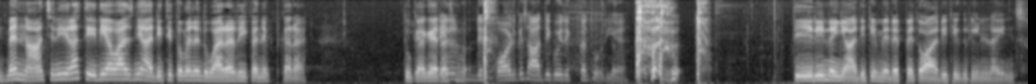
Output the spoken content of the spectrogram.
मैं नाच नहीं रहा तेरी आवाज़ नहीं आ रही थी तो मैंने दोबारा रिकनेक्ट करा है। तू क्या कह रहा था? डिस्कॉर्ड के साथ ही कोई दिक्कत हो रही है? तेरी नहीं आ रही थी मेरे पे तो आ रही थी ग्रीन लाइंस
